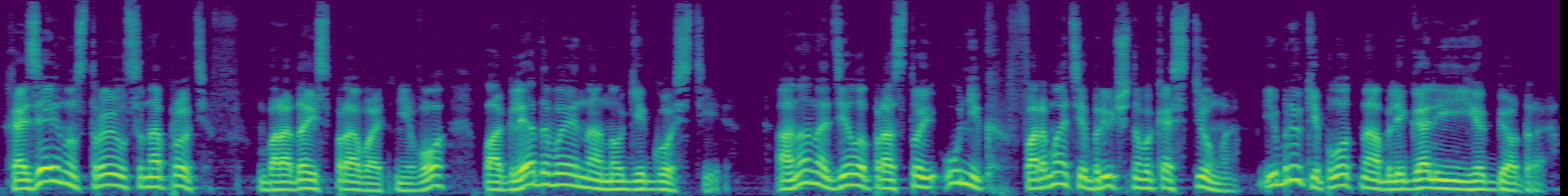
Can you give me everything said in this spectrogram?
Хозяин устроился напротив, борода справа от него, поглядывая на ноги гостья. Она надела простой уник в формате брючного костюма, и брюки плотно облегали ее бедра.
